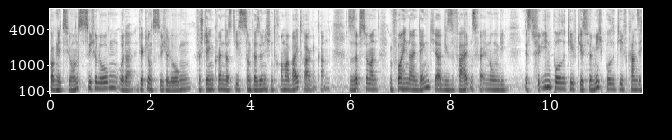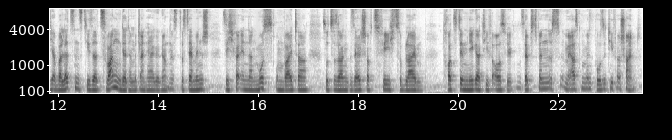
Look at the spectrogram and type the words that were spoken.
Kognitionspsychologen oder Entwicklungspsychologen verstehen können, dass dies zum persönlichen Trauma beitragen kann. Also selbst wenn man im Vorhinein denkt, ja, diese Verhaltensveränderung, die ist für ihn positiv, die ist für mich positiv, kann sich aber letztens dieser Zwang, der damit einhergegangen ist, dass der Mensch sich verändern muss, um weiter sozusagen gesellschaftsfähig zu bleiben, trotzdem negativ auswirken, selbst wenn es im ersten Moment positiv erscheint.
